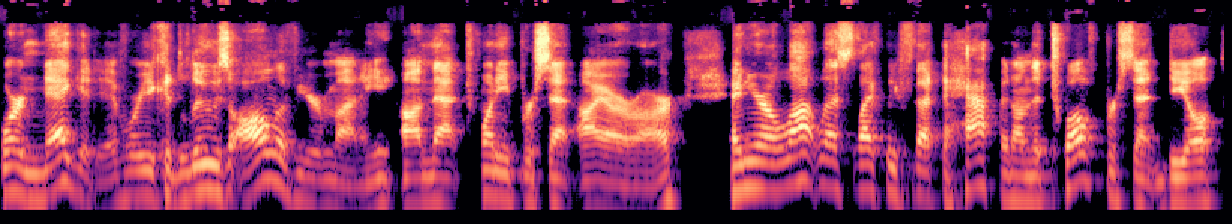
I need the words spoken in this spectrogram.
or negative, where you could lose all of your money on that 20% IRR. And you're a lot less likely for that to happen on the 12% deal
